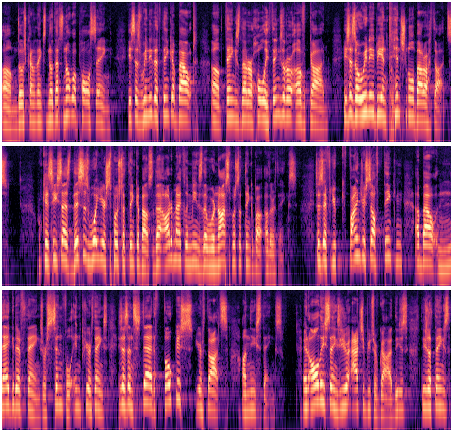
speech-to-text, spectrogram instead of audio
um, those kind of things? No, that's not what Paul is saying. He says we need to think about um, things that are holy, things that are of God. He says that we need to be intentional about our thoughts. Because he says this is what you're supposed to think about. So that automatically means that we're not supposed to think about other things. It says if you find yourself thinking about negative things or sinful, impure things, he says instead focus your thoughts on these things. And all these things, these are attributes of God. These, these are things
